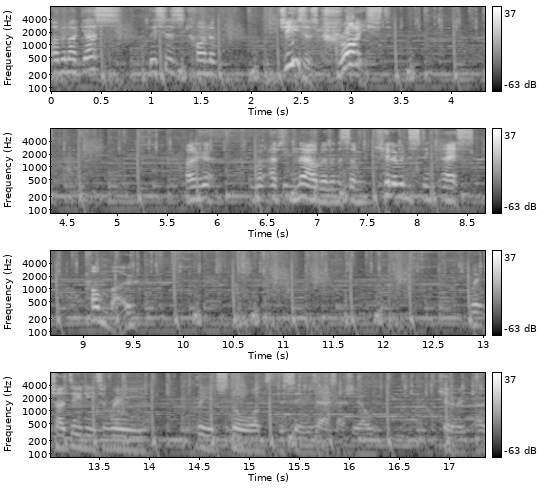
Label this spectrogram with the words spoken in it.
I mean, I guess this is kind of. Jesus Christ! I'm gonna get absolutely nailed with some Killer Instinct esque combo. Which I do need to re reinstall onto the Series S, actually, old Killer, uh,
